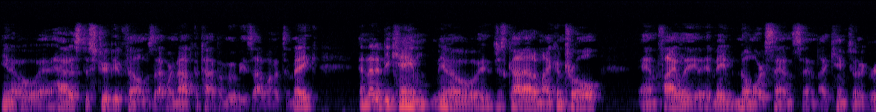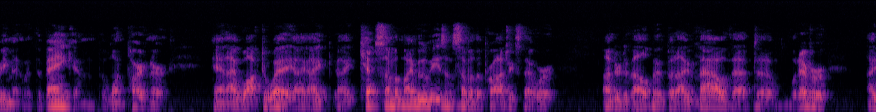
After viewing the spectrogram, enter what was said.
you know, had us distribute films that were not the type of movies I wanted to make. And then it became, you know, it just got out of my control. and finally it made no more sense, and I came to an agreement with the bank and the one partner, and I walked away. I, I, I kept some of my movies and some of the projects that were under development, but I vowed that uh, whatever I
